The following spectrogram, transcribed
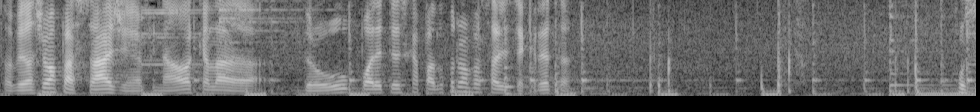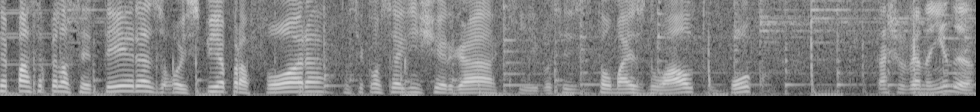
Talvez ache uma passagem, afinal aquela Drow pode ter escapado por uma passagem secreta. Você passa pelas seteiras ou espia pra fora, você consegue enxergar que vocês estão mais no alto um pouco. Tá chovendo ainda?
